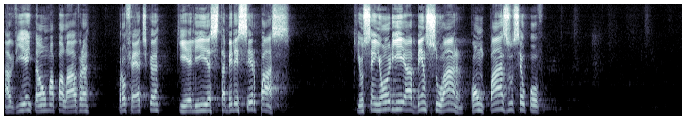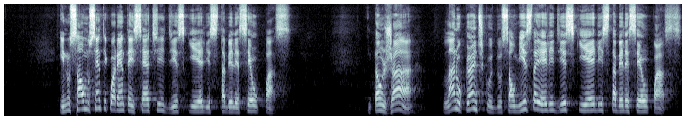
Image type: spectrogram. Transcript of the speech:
havia então uma palavra profética que ele ia estabelecer paz. Que o Senhor ia abençoar com paz o seu povo. E no Salmo 147 diz que ele estabeleceu paz. Então, já lá no cântico do salmista, ele diz que ele estabeleceu paz.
